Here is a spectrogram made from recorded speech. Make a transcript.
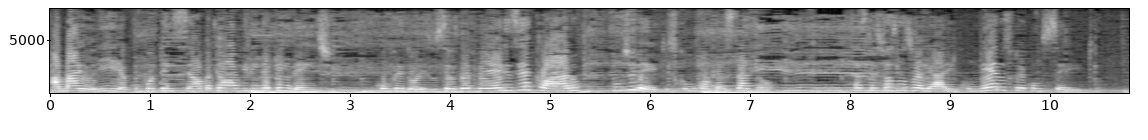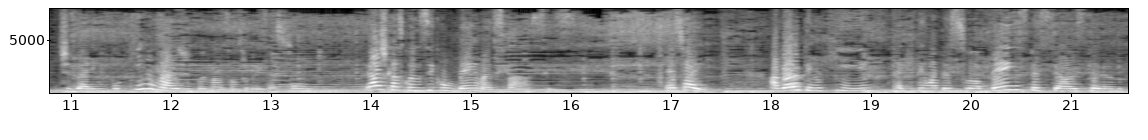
A maioria com potencial para ter uma vida independente, cumpridores dos seus deveres e, é claro, com direitos, como qualquer cidadão. Se as pessoas nos olharem com menos preconceito e tiverem um pouquinho mais de informação sobre esse assunto, eu acho que as coisas ficam bem mais fáceis. É isso aí. Agora eu tenho que ir, é que tem uma pessoa bem especial esperando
